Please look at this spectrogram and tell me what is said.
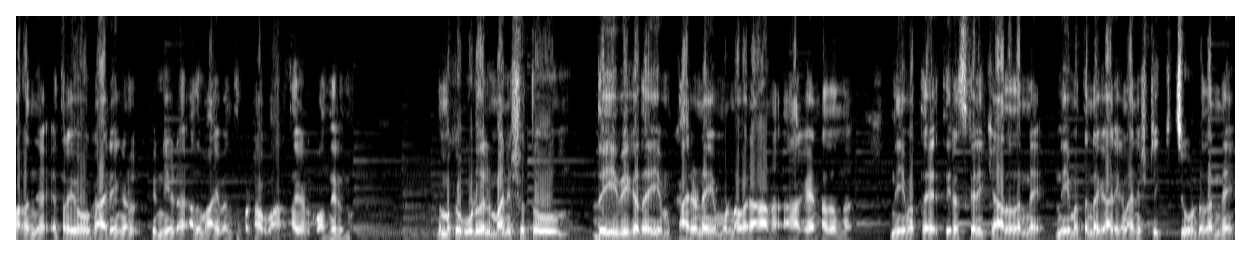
പറഞ്ഞ് എത്രയോ കാര്യങ്ങൾ പിന്നീട് അതുമായി ബന്ധപ്പെട്ട വാർത്തകൾ വന്നിരുന്നു. നമുക്ക് കൂടുതൽ മനുഷ്യത്വവും ദൈവികതയും കരുണയും ഉള്ളവരാണ് ആകേണ്ടതെന്ന്. നിയമത്തെ തിരസ്കരിക്കാതെ തന്നെ നിയമത്തിന്റെ കാര്യങ്ങൾ അനുഷ്ഠിച്ചുകൊണ്ട് തന്നെ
